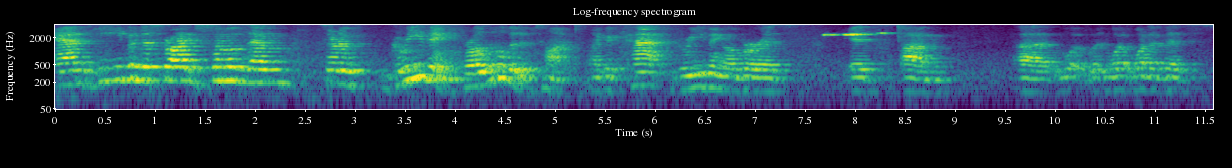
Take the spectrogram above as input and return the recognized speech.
And he even describes some of them sort of grieving for a little bit of time, like a cat grieving over its, its um, uh, one of its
